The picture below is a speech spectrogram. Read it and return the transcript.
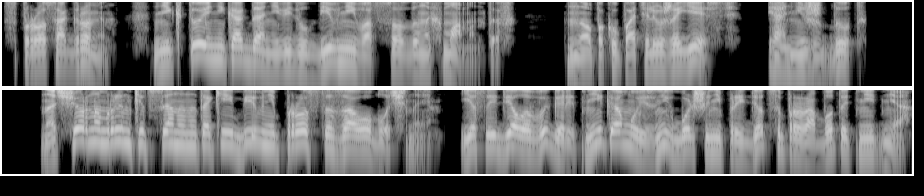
Спрос огромен. Никто и никогда не видел бивней воссозданных мамонтов. Но покупатели уже есть, и они ждут. На черном рынке цены на такие бивни просто заоблачные. Если дело выгорит, никому из них больше не придется проработать ни дня.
